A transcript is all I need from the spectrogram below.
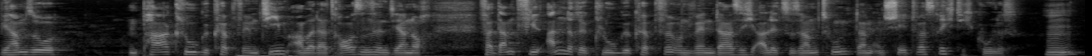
wir haben so ein paar kluge Köpfe im Team, aber da draußen sind ja noch verdammt viel andere kluge Köpfe und wenn da sich alle zusammentun, dann entsteht was richtig Cooles. Hm.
